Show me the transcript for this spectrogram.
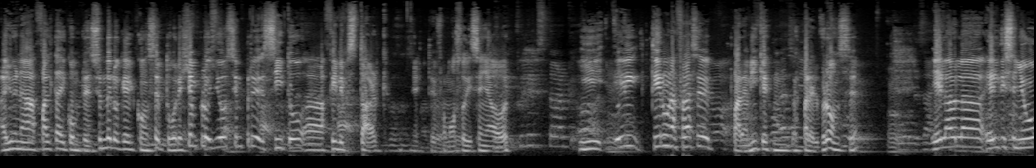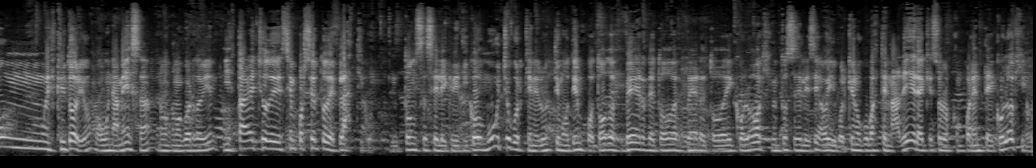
Hay una falta de comprensión de lo que es el concepto. Por ejemplo, yo siempre cito a Philip Stark, este famoso diseñador, y él tiene una frase para mí que es para el bronce, él habla, él diseñó un escritorio o una mesa, no, me acuerdo bien, y está hecho de 100% de plástico. Entonces se le criticó mucho porque en el último tiempo todo es verde, todo es verde, todo es ecológico. Entonces se le decía, oye, ¿por qué no ocupaste madera, que son los componentes ecológicos?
